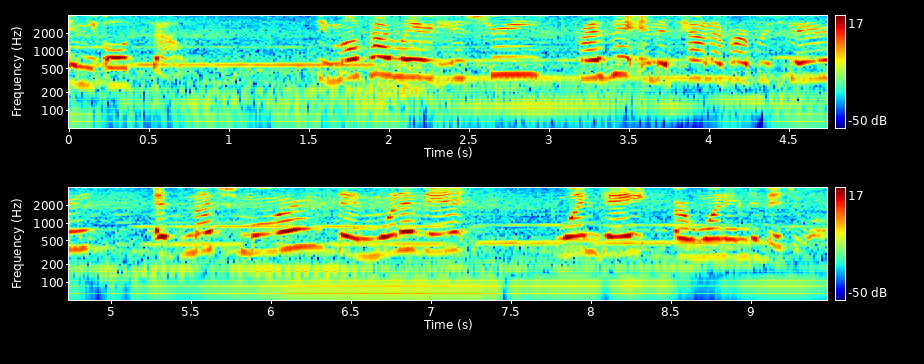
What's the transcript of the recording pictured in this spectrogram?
in the Old South. The multi-layered history present in the town of Harpers Ferry is much more than one event, one date, or one individual.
